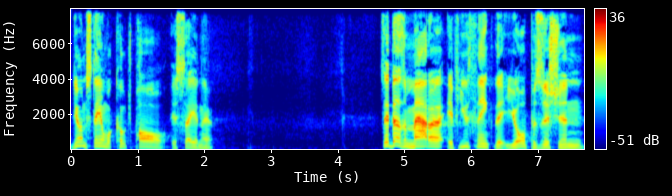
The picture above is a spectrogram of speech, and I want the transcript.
Do you understand what Coach Paul is saying there? So it doesn't matter if you think that your position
